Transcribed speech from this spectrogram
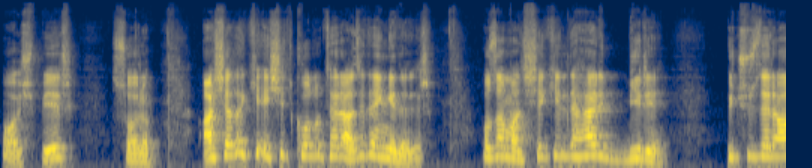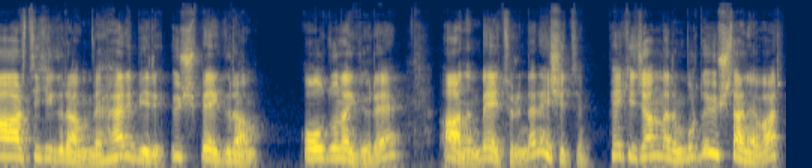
Hoş bir soru. Aşağıdaki eşit kollu terazi dengededir. O zaman şekilde her biri 3 üzeri A artı 2 gram ve her biri 3B gram olduğuna göre A'nın B türünden eşiti. Peki canlarım burada 3 tane var.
